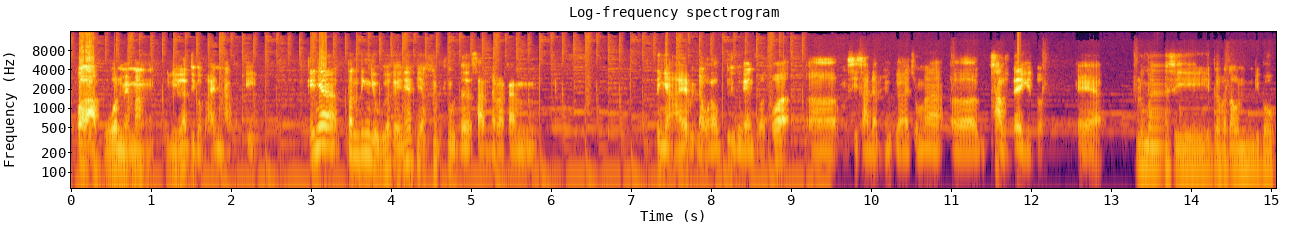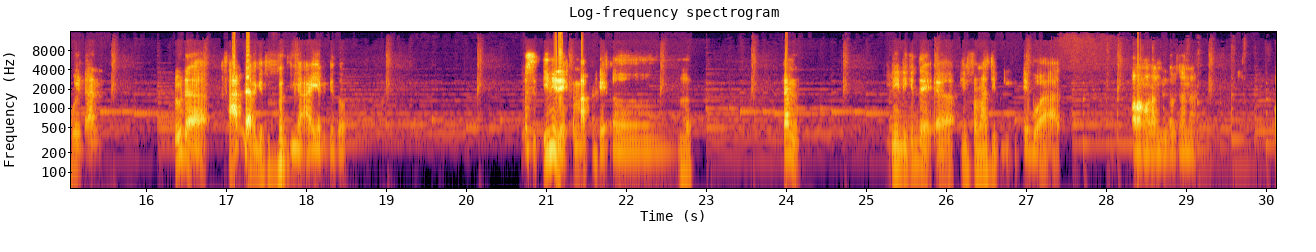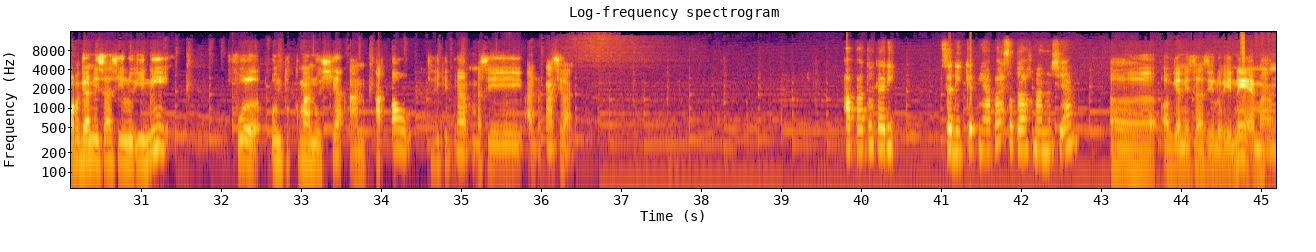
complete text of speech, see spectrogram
Walaupun memang dilihat juga banyak, tapi kayaknya penting juga kayaknya yang lebih muda sadar akan pentingnya air ya walaupun juga yang tua-tua uh, masih sadar juga. Cuma uh, salut aja gitu. Kayak lu masih berapa tahun di bawah gue dan lu udah sadar gitu pentingnya air gitu. Terus ini deh kenapa deh uh, kan ini dikit deh uh, informasi dikit deh buat orang-orang di luar sana. Organisasi lu ini full untuk kemanusiaan atau sedikitnya masih ada penghasilan apa tuh tadi sedikitnya apa setelah kemanusiaan? Uh, organisasi lu ini emang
